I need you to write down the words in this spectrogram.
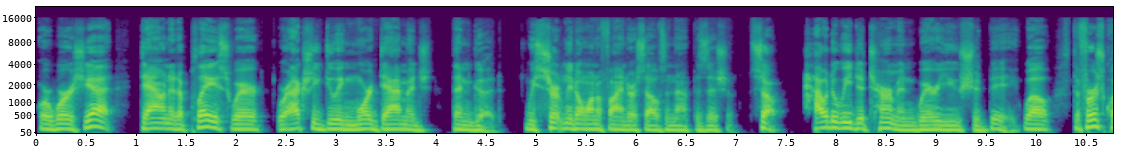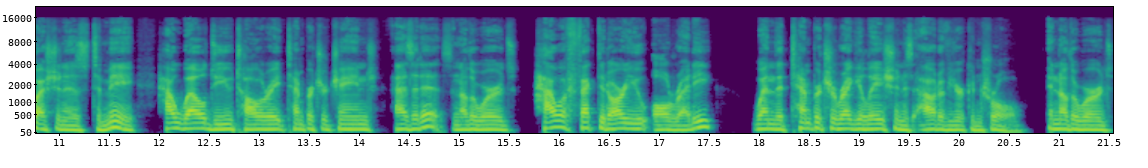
or worse yet, down at a place where we're actually doing more damage than good. We certainly don't want to find ourselves in that position. So, how do we determine where you should be? Well, the first question is to me, how well do you tolerate temperature change as it is? In other words, how affected are you already when the temperature regulation is out of your control? In other words,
